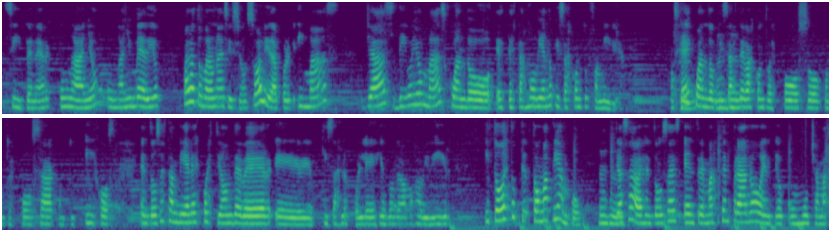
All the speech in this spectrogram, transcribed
sí, tener un año, un año y medio para tomar una decisión sólida, porque, y más, ya digo yo más, cuando eh, te estás moviendo quizás con tu familia. ¿Ok? Cuando quizás te vas con tu esposo, con tu esposa, con tus hijos. Entonces también es cuestión de ver eh, quizás los colegios donde vamos a vivir, y todo esto toma tiempo, ya sabes, entonces entre más temprano o con mucha más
